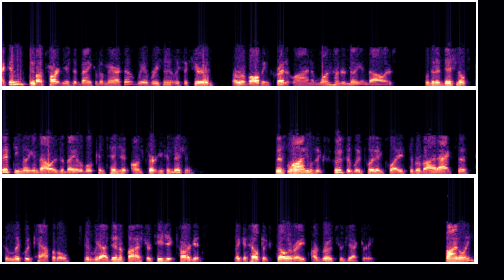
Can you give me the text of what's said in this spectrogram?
Second, through our partners at Bank of America, we have recently secured a revolving credit line of $100 million with an additional $50 million available contingent on certain conditions. This line was exclusively put in place to provide access to liquid capital should we identify strategic targets that could help accelerate our growth trajectory. Finally,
